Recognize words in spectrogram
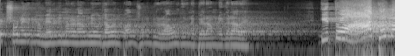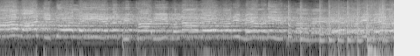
એકસો ને રૂપિયા મેરડી મારા નામને એવું જવાનું પાંચસો રૂપિયા રાહુલદેવને પહેરામણી કરાવે. એ તો હાથમાં વાટી ડો લઈ અને ભિખારી બનાવે, મારી મેરડી બનાવે, મારી મેરડી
